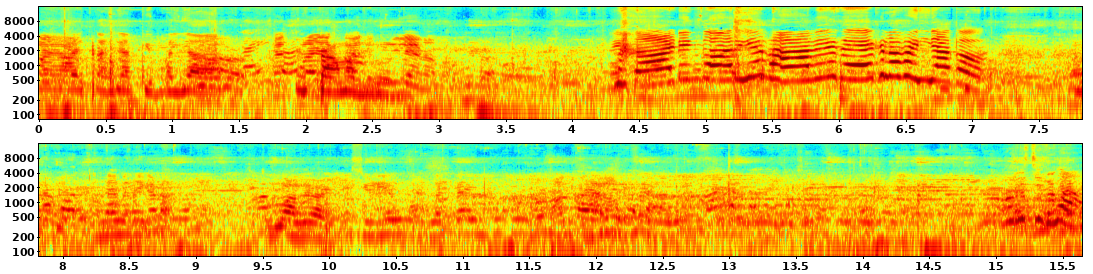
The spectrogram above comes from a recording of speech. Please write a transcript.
भैया रिकॉर्डिंग आ रही है भाभी देख लो भैया को। अरे चिल्ला।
